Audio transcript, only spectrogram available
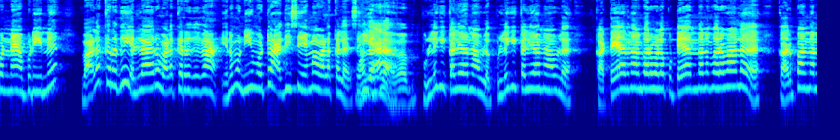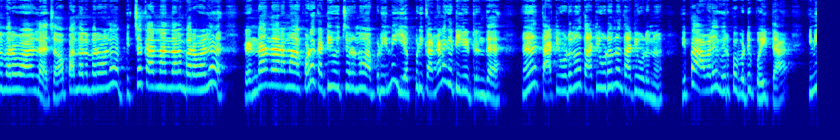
பண்ணேன் அப்படின்னு வளர்க்கறது எல்லாரும் வளர்க்கறது தான் என்னமோ நீ மட்டும் அதிசயமா வளர்க்கல. சரியா? பிள்ளைக்கு கல்யாணம் ஆகல பிள்ளைக்கு கல்யாணம் ஆகல. கட்டையா இருந்தாலும் பரவாயில்ல குட்டையா இருந்தாலும் பரவாயில்ல. கருப்பா இருந்தாலும் பரவாயில்ல சிவப்பா இருந்தாலும் பரவாயில்ல பிச்சைக்காரனா இருந்தாலும் பரவாயில்ல ரெண்டாம் தாரமா கூட கட்டி வச்சிடணும் அப்படின்னு எப்படி கங்கணம் கட்டிக்கிட்டு இருந்த? தாட்டி விடணும் தாட்டி விடணும் தாட்டி விடணும். இப்ப அவளே விருப்பப்பட்டு போயிட்டா. இனி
